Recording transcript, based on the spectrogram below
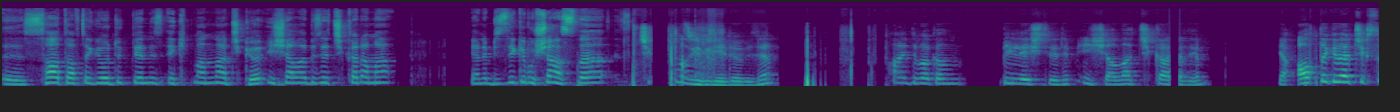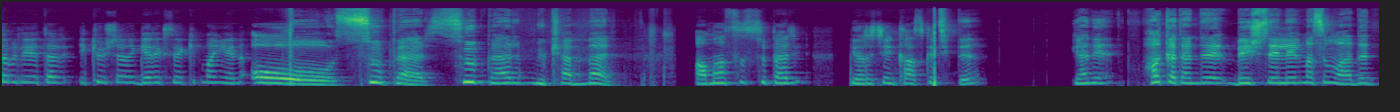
Ee, sağ tarafta gördükleriniz ekipmanlar çıkıyor. İnşallah bize çıkar ama yani bizdeki bu şansla çıkmaz gibi geliyor bize. Haydi bakalım birleştirelim. İnşallah çıkar diyeyim. Ya alttakiler çıksa bile yeter. 2-3 tane gereksiz ekipman yerine. Oo süper süper mükemmel. Amansız süper yarışçının kaskı çıktı. Yani hakikaten de 550 elmasım vardı.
